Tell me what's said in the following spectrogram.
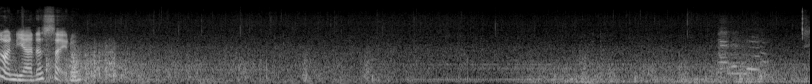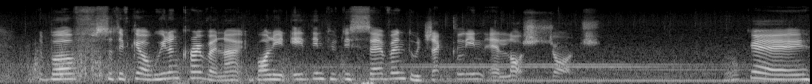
Something on the other side though. The birth certificate of William Kraven, born in 1857 to Jacqueline and Lodge George. Okay.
